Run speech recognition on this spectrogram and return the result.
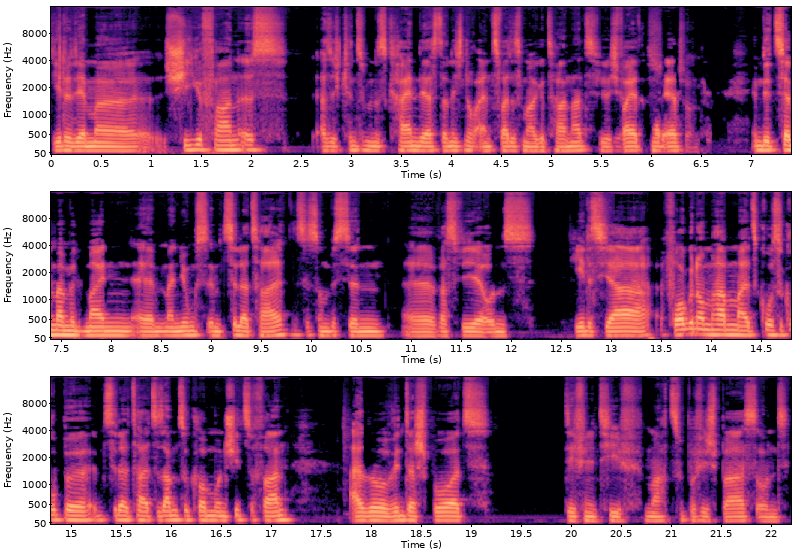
jeder, der mal Ski gefahren ist, also ich kenne zumindest keinen, der es dann nicht noch ein zweites Mal getan hat. Ich ja, war jetzt gerade erst schon. im Dezember mit meinen, äh, meinen Jungs im Zillertal. Das ist so ein bisschen, äh, was wir uns jedes Jahr vorgenommen haben, als große Gruppe im Zillertal zusammenzukommen und Ski zu fahren. Also Wintersport definitiv macht super viel Spaß und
